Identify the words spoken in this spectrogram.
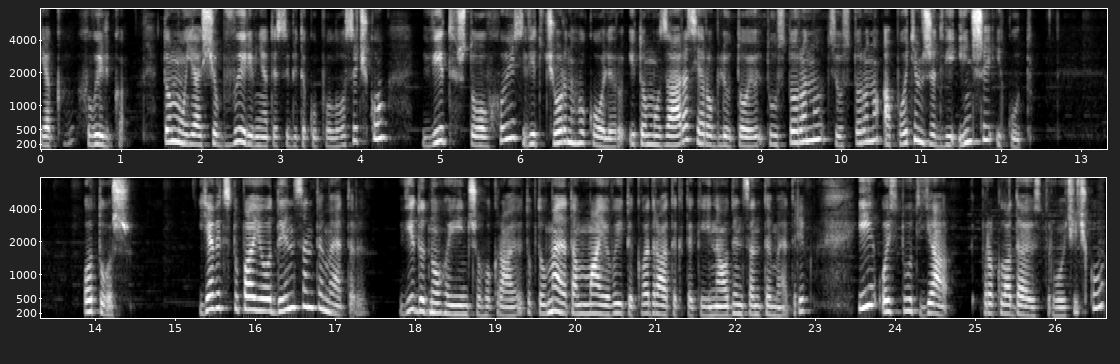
як хвилька. Тому я, щоб вирівняти собі таку полосочку, відштовхуюсь від чорного кольору. І тому зараз я роблю ту, ту сторону, цю сторону, а потім вже дві інші і кут. Отож, я відступаю 1 см від одного іншого краю, тобто в мене там має вийти квадратик такий на 1 см. І ось тут я прокладаю строчечку,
